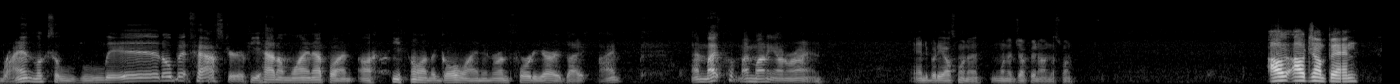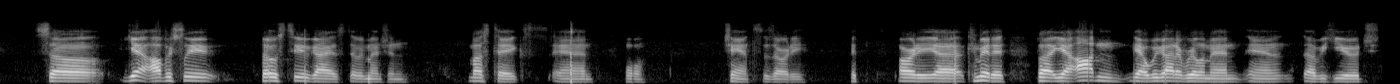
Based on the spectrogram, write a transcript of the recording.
Ryan looks a little bit faster. If you had him line up on, on you know on the goal line and run 40 yards, I I I might put my money on Ryan. Anybody else want to want to jump in on this one? I'll I'll jump in. So yeah, obviously those two guys that we mentioned, must takes, and well, Chance is already already uh, committed. But yeah, Otton, yeah, we got to reel him in, and that'd be huge.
